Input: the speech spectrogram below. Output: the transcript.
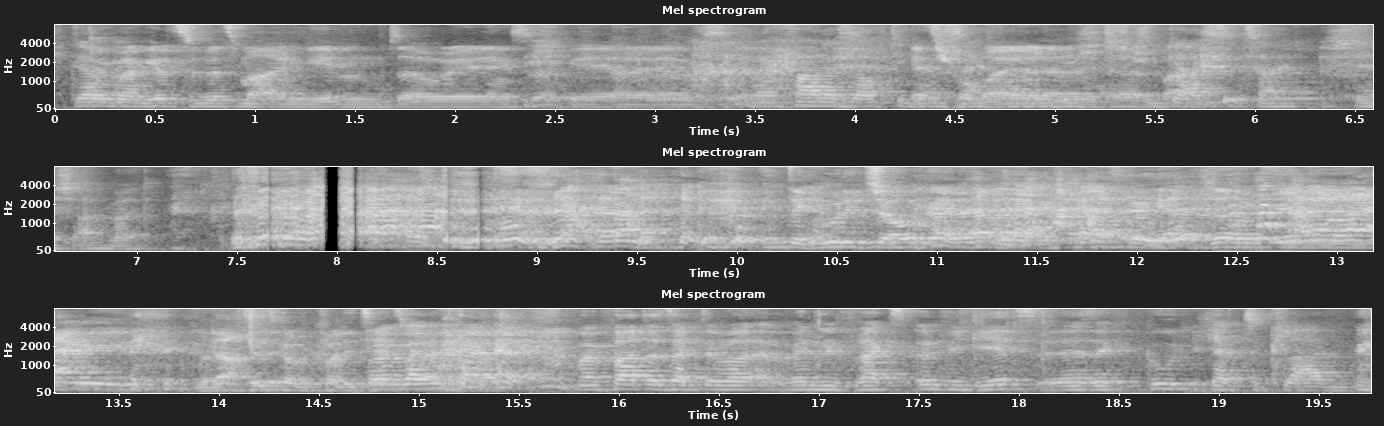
Ich glaube- Irgendwann gibt's, wird's mal eingeben, so, wo du denkst, okay, ja, ja, Mein Vater ist auch die Jetzt ganze Zeit vorbei, jetzt Die ganze Zeit. Der ist Anwalt. der gute Joke, Man dachte, jetzt kommt mein, Qualitätsfrage. mein Vater sagt immer, wenn du ihn fragst, und wie geht's? Er sagt, gut, ich habe zu klagen.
